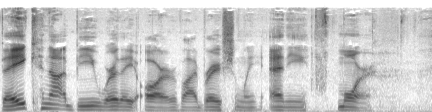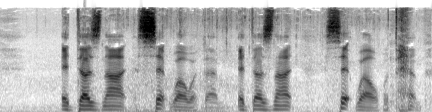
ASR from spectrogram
They cannot be where they are vibrationally anymore. It does not sit well with them. It does not sit well with them.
